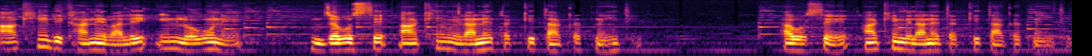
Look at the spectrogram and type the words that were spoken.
आँखें दिखाने वाले इन लोगों ने जब उससे आँखें मिलाने तक की ताकत नहीं थी, अब उससे आँखें मिलाने तक की ताकत नहीं थी।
